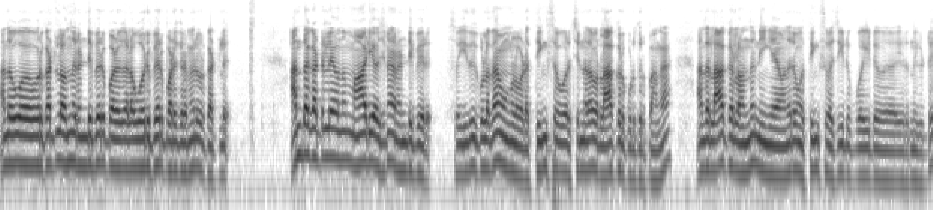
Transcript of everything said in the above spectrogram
அந்த ஒரு கட்டில் வந்து ரெண்டு பேர் படுக்கல ஒரு பேர் படுக்கிற மாதிரி ஒரு கட்டில். அந்த கட்டிலே வந்து மாடி வச்சுன்னா ரெண்டு பேர். ஸோ இதுக்குள்ளே தான் உங்களோட திங்ஸை ஒரு சின்னதாக ஒரு லாக்கர் கொடுத்துருப்பாங்க. அந்த லாக்கரில் வந்து நீங்கள் வந்துட்டு உங்கள் திங்ஸ் வச்சுக்கிட்டு போயிட்டு இருந்துக்கிட்டு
